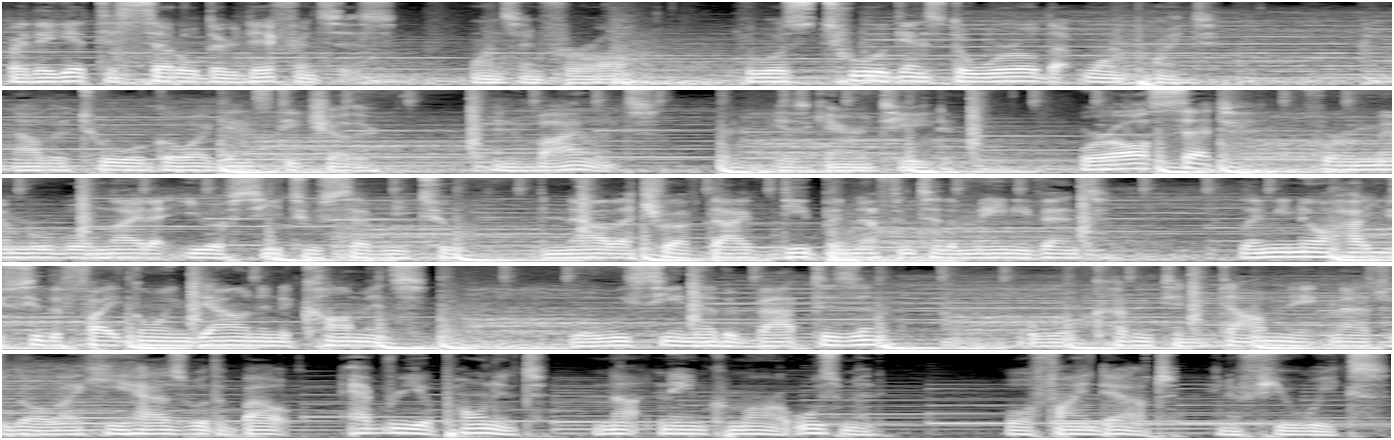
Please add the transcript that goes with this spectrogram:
where they get to settle their differences once and for all. It was two against the world at one point. Now the two will go against each other, and violence is guaranteed. We're all set for a memorable night at UFC 272, and now that you have dived deep enough into the main event, let me know how you see the fight going down in the comments. Will we see another baptism, or will Covington dominate Masvidal like he has with about every opponent not named Kamaru Usman? We'll find out in a few weeks.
